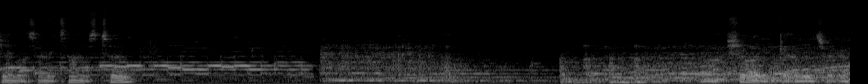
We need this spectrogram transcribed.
Shame that's only times two. Right, we can get a re-trigger.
